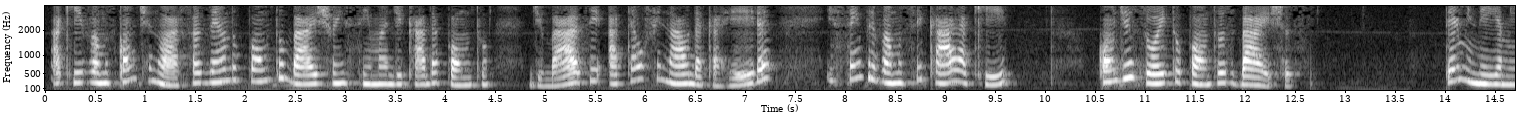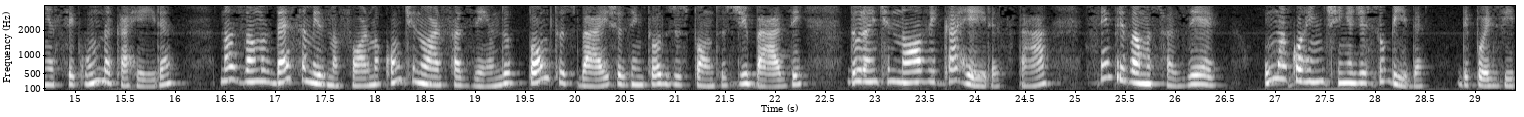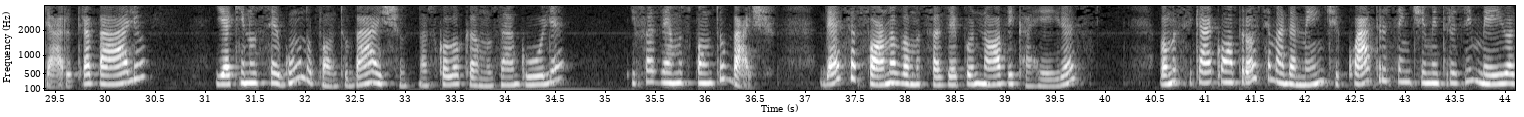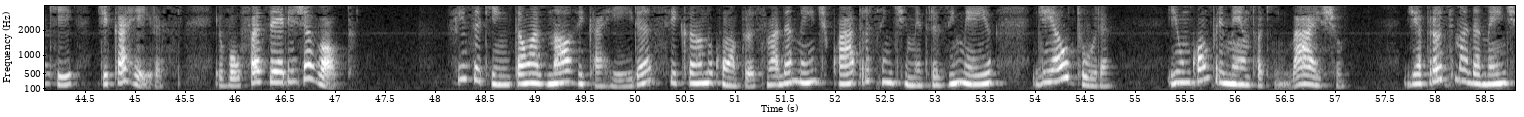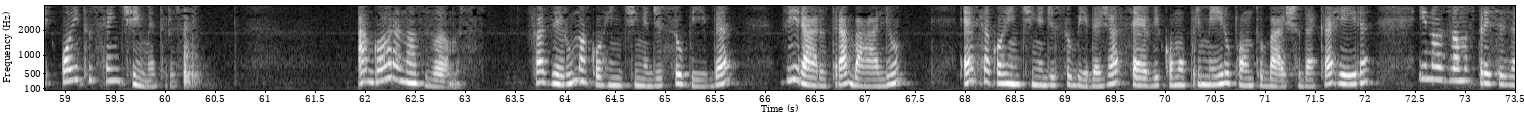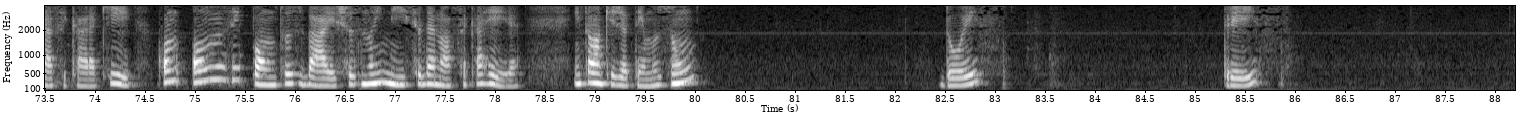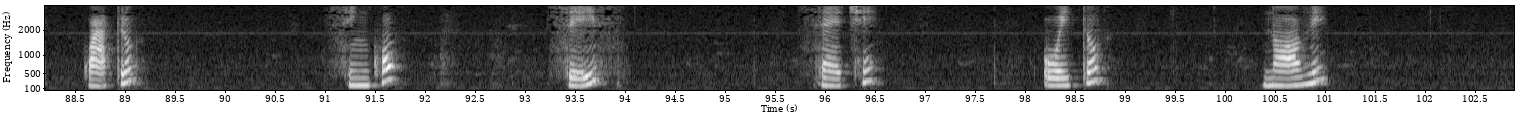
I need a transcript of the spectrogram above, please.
Aqui vamos continuar fazendo ponto baixo em cima de cada ponto de base até o final da carreira e sempre vamos ficar aqui com 18 pontos baixos. Terminei a minha segunda carreira, nós vamos dessa mesma forma continuar fazendo pontos baixos em todos os pontos de base durante nove carreiras, tá? Sempre vamos fazer uma correntinha de subida, depois virar o trabalho, e aqui no segundo ponto baixo, nós colocamos a agulha e fazemos ponto baixo. Dessa forma, vamos fazer por nove carreiras. Vamos ficar com aproximadamente 4 centímetros e meio aqui de carreiras. Eu vou fazer e já volto. Fiz aqui então as nove carreiras, ficando com aproximadamente 4 centímetros e meio de altura e um comprimento aqui embaixo de aproximadamente 8 centímetros. Agora, nós vamos fazer uma correntinha de subida, virar o trabalho essa correntinha de subida já serve como primeiro ponto baixo da carreira e nós vamos precisar ficar aqui com 11 pontos baixos no início da nossa carreira. Então, aqui já temos um, dois, três, quatro, cinco, seis, sete, oito, nove,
